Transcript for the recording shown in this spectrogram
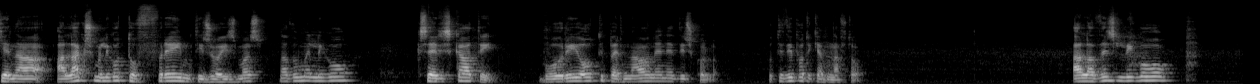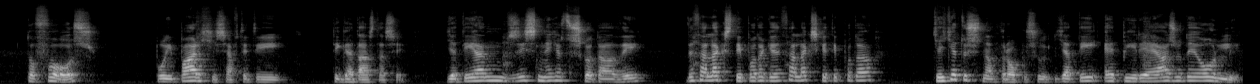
και να αλλάξουμε λίγο το frame της ζωής μας, να δούμε λίγο, ξέρεις κάτι, μπορεί ό,τι περνάω να είναι δύσκολο. Οτιδήποτε και αν είναι αυτό. Αλλά δες λίγο το φως που υπάρχει σε αυτή τη, την κατάσταση. Γιατί αν ζεις συνέχεια στο σκοτάδι, δεν θα αλλάξεις τίποτα και δεν θα αλλάξεις και τίποτα και για τους συνανθρώπους σου, γιατί επηρεάζονται όλοι.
